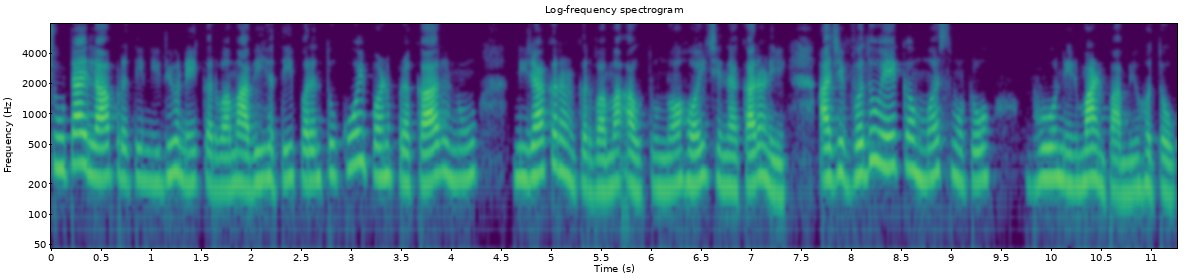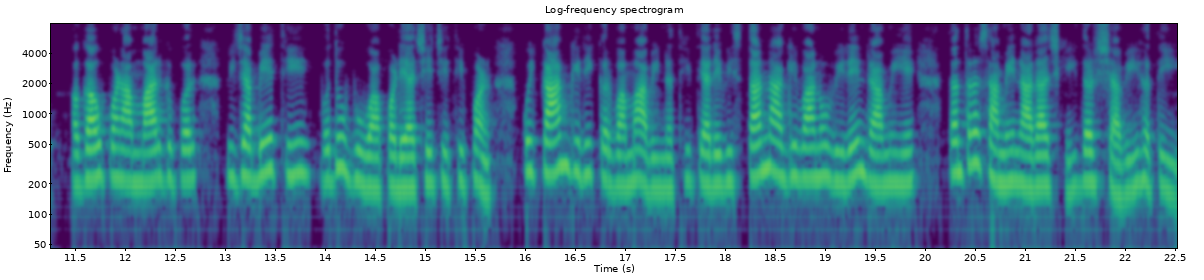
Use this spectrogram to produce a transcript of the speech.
ચૂંટાયેલા પ્રતિનિધિઓને કરવામાં આવી હતી, પરંતુ કોઈ પણ પ્રકારનું નિરાકરણ કરવામાં આવતું ન હોય, જેના કારણે આજે વધુ એક મસમોટો મોટો ભૂવો નિર્માણ પામ્યો હતો. અગાઉ પણ આ માર્ગ પર બીજા બેથી વધુ ભૂવા પડ્યા છે, જેથી પણ કોઈ કામગીરી કરવામાં આવી નથી. ત્યારે વિસ્તારના આગેવાનો વિરેન રામીએ તંત્ર સામે નારાજગી દર્શાવી હતી.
